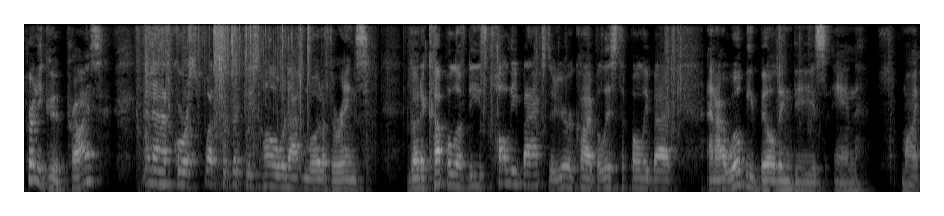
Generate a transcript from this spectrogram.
pretty good price. And then, of course, what's a BrickLi's Haul without Lord of the Rings? Got a couple of these poly bags, the Uruk-hai Ballista poly bag, and I will be building these in my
